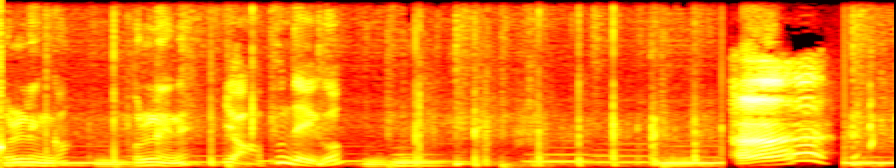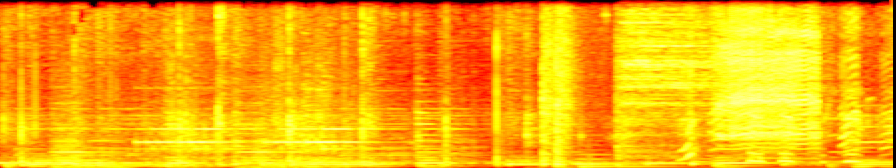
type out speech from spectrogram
벌레인가? 벌레네? 야 아픈데 이거?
